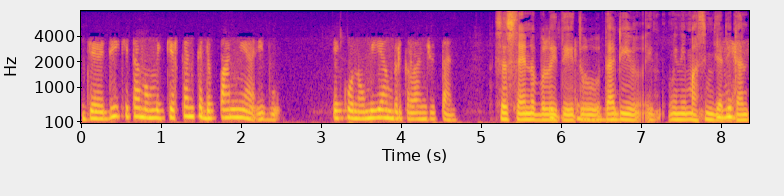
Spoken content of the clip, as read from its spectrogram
Jadi kita memikirkan ke depannya, Ibu. Ekonomi yang berkelanjutan. Sustainability itu Betul. tadi ini masih menjadikan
